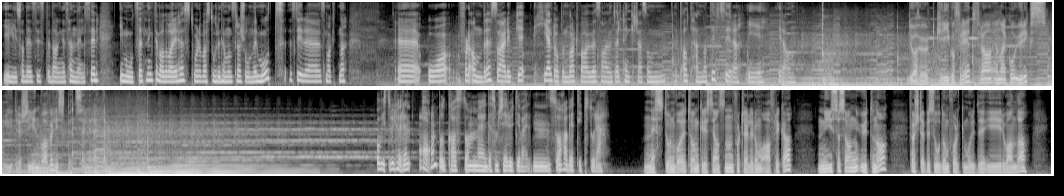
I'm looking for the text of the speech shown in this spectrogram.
i lys av de siste dagenes hendelser, i motsetning til hva det var i høst, hvor det var store demonstrasjoner mot styresmaktene. Eh, og for det andre så er det jo ikke helt åpenbart hva USA eventuelt tenker seg som et alternativt styre i Iran. Du har hørt Krig og fred fra NRK Urix. Lydregien var ved Lisbeth Sellereite. Og hvis du vil høre en annen podkast om eh, det som skjer ute i verden, så har vi et tips, Tore. Nestoren vår Tom Christiansen forteller om Afrika. Ny sesong ute nå. Første episode om folkemordet i Rwanda.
